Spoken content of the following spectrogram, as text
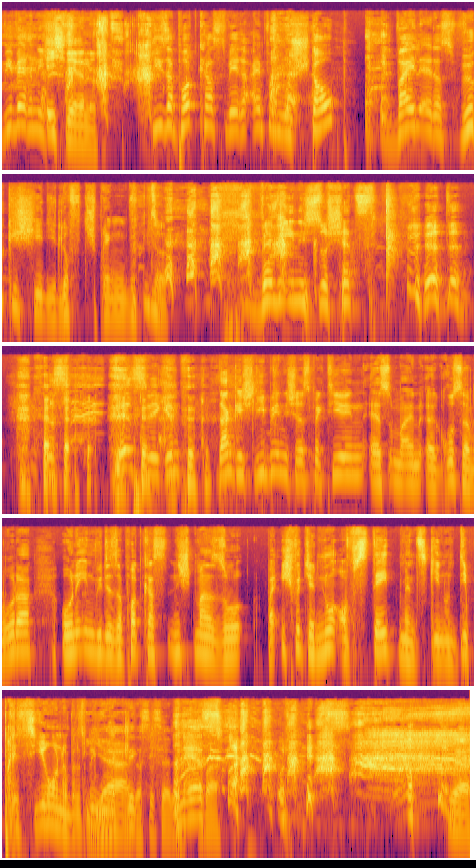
Wir wären nichts. Ich wäre nichts. Dieser Podcast wäre einfach nur Staub, weil er das wirklich hier die Luft sprengen würde. Wenn wir ihn nicht so schätzen würden. Das, deswegen, danke, ich liebe ihn, ich respektiere ihn. Er ist mein äh, großer Bruder. Ohne ihn würde dieser Podcast nicht mal so, weil ich würde ja nur auf Statements gehen und Depressionen, aber das bringt Ja, mehr Klicks. das ist ja und er das, ist, und er ist, Ja.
